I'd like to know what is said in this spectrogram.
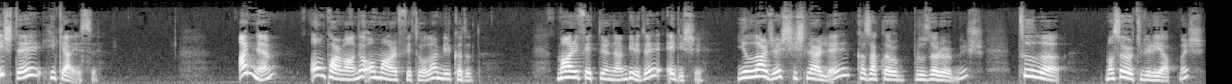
İşte hikayesi. Annem on parmağında on marifeti olan bir kadın. Marifetlerinden biri de el işi. Yıllarca şişlerle kazaklar, bluzlar örmüş, tığla masa örtüleri yapmış,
